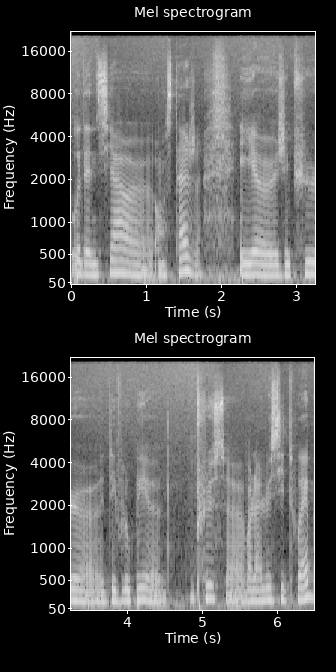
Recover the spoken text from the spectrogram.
Audencia en stage et j'ai pu développer plus voilà le site web.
